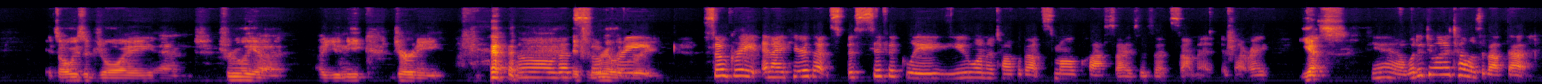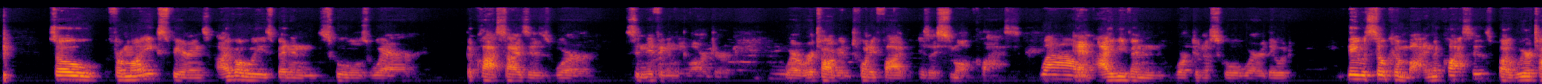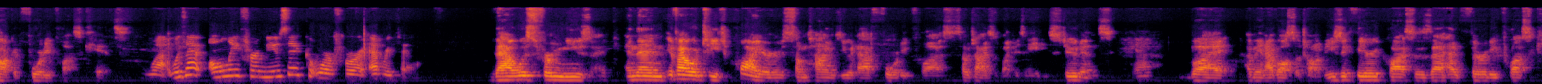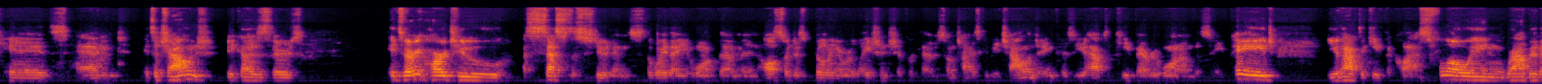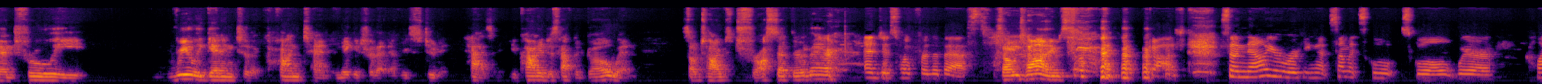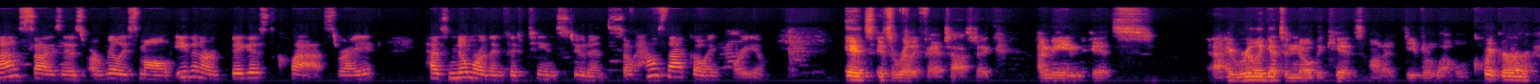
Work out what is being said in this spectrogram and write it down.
It's always a joy and truly a, a unique journey. Oh, that's it's so really great. great. So great. And I hear that specifically you want to talk about small class sizes at Summit. Is that right? Yes. Yeah. What did you want to tell us about that? So, from my experience, I've always been in schools where the class sizes were significantly larger, mm-hmm. where we're talking 25 is a small class. Wow. And I've even worked in a school where they would they would still combine the classes, but we were talking 40 plus kids. wow. Was that only for music or for everything? that was for music. And then if I would teach choirs, sometimes you would have 40 plus, sometimes as much as 80 students. Yeah. But I mean, I've also taught music theory classes that had 30 plus kids, and it's a challenge because there's it's very hard to assess the students the way that you want them and also just building a relationship with them sometimes can be challenging because you have to keep everyone on the same page you have to keep the class flowing rather than truly really getting to the content and making sure that every student has it. You kind of just have to go and sometimes trust that they're there. And just hope for the best. Sometimes. Oh gosh. So now you're working at Summit School School where class sizes are really small. Even our biggest class, right, has no more than 15 students. So how's that going for you? it's it's really fantastic. I mean, it's I really get to know the kids on a deeper level quicker,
